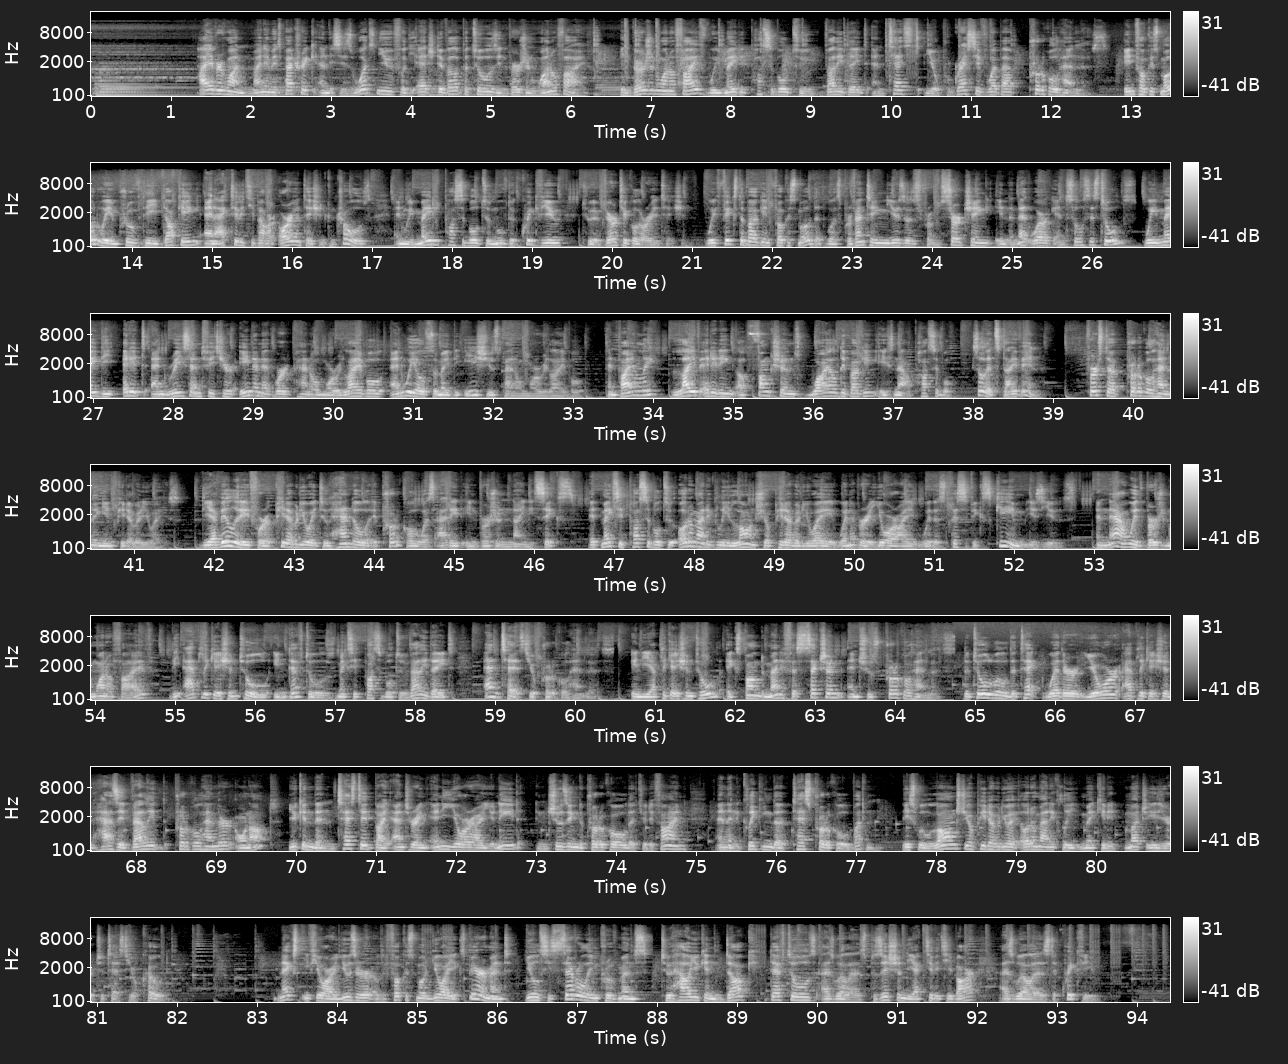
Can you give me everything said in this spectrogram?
Hi everyone, my name is Patrick and this is what's new for the Edge developer tools in version 105. In version 105, we made it possible to validate and test your progressive web app protocol handlers. In focus mode, we improved the docking and activity bar orientation controls, and we made it possible to move the quick view to a vertical orientation. We fixed a bug in focus mode that was preventing users from searching in the network and sources tools. We made the edit and resend feature in the network panel more reliable, and we also made the issues panel more reliable. And finally, live editing of functions while debugging is now possible. So let's dive in. First up, protocol handling in PWAs. The ability for a PWA to handle a protocol was added in version 96. It makes it possible to automatically launch your PWA whenever a URI with a specific scheme is used. And now with version 105, the application tool in DevTools makes it possible to validate and test your protocol handlers. In the application tool, expand the manifest section and choose protocol handlers. The tool will detect whether your application has a valid protocol handler or not. You can then test it by entering any URI you need and choosing the protocol that you define and then clicking the test protocol button. This will launch your PWA automatically, making it much easier to test your code. Next, if you are a user of the Focus Mode UI experiment, you'll see several improvements to how you can dock DevTools as well as position the activity bar as well as the quick view.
